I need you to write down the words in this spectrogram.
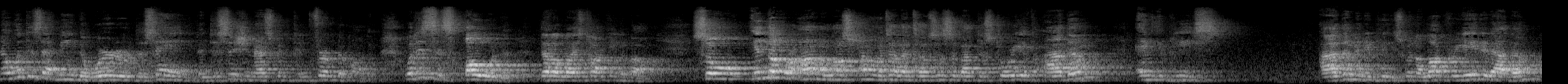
Now what does that mean, the word or the saying, the decision has been confirmed upon them? What is this qawl that Allah is talking about? So in the Quran, Allah subhanahu wa ta'ala tells us about the story of Adam and Iblis. Adam and Iblis. When Allah created Adam,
